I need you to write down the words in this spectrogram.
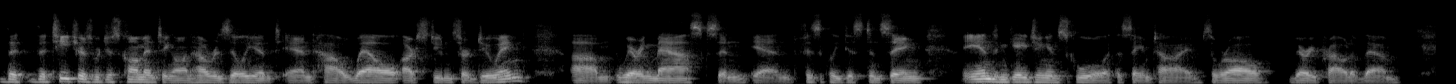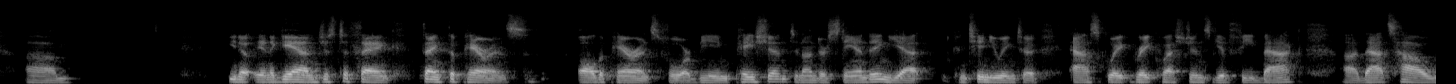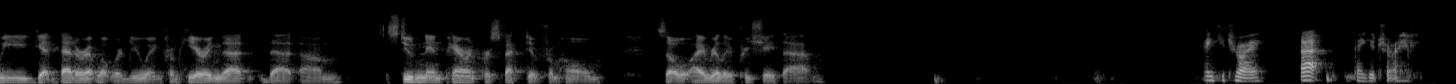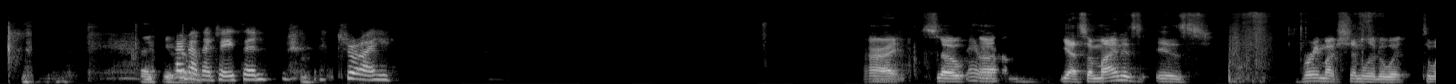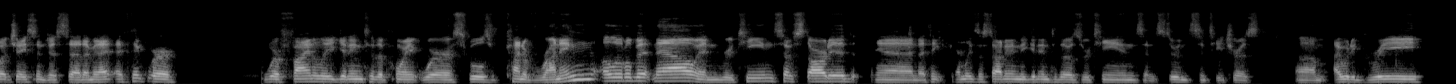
the, the teachers were just commenting on how resilient and how well our students are doing, um, wearing masks and, and physically distancing and engaging in school at the same time. So we're all very proud of them. Um, you know, and again, just to thank thank the parents, all the parents for being patient and understanding, yet continuing to ask great great questions, give feedback. Uh, that's how we get better at what we're doing from hearing that that um, student and parent perspective from home. So I really appreciate that. Thank you, Troy. Uh, thank you, Troy. Thank you. Sorry about that, Jason. Troy. All right. So There we go. um, yeah, so mine is is very much similar to what to what Jason just said. I mean, I, I think we're we're finally getting to the point where schools kind of running a little bit now, and routines have started, and I think families are starting to get into those routines, and students and teachers. Um, I would agree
